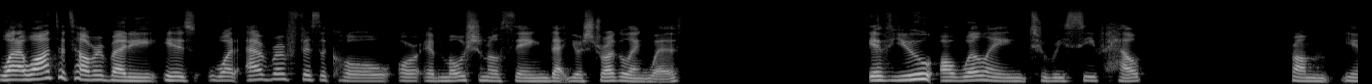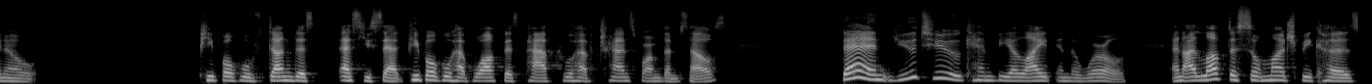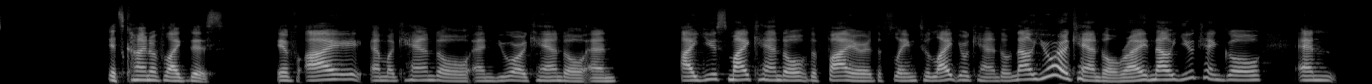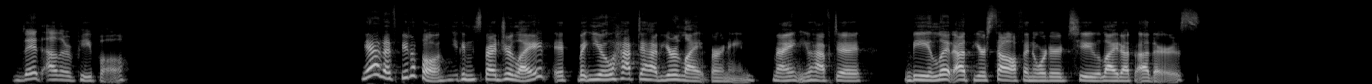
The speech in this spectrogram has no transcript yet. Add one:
what I want to tell everybody is whatever physical or emotional thing that you're struggling with, if you are willing to receive help from, you know, people who've done this, as you said, people who have walked this path, who have transformed themselves, then you too can be a light in the world. And I love this so much because it's kind of like this if I am a candle and you are a candle and I use my candle, the fire, the flame to light your candle. Now you're a candle, right? Now you can go and lit other people. Yeah, that's beautiful. You can spread your light, if, but you have to have your light burning, right? You have to be lit up yourself in order to light up others.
